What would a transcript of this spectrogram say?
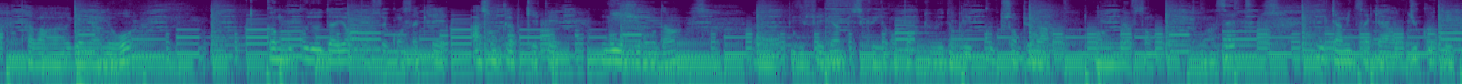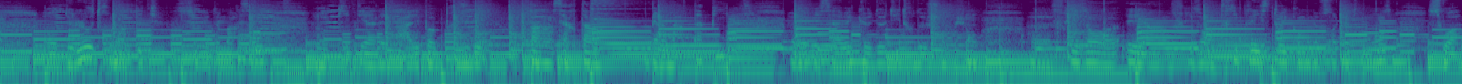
après avoir gagné un euro. Comme beaucoup d'autres d'ailleurs pour se consacrer à son club qui était les Girondins. Euh, il fait bien puisqu'il remporte le doublé Coupe Championnat en 1987. Il termine sa carrière du côté euh, de l'autre Olympique, celui de Marseille, euh, qui était à l'époque présidé par un certain Bernard Tapie. et c'est avec deux titres de champion frisant et un frisant historique en 1991, soit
